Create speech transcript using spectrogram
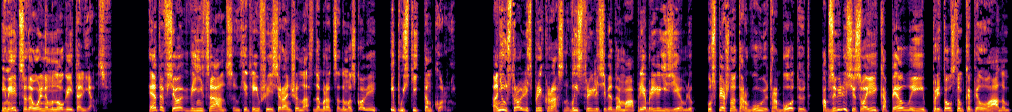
имеется довольно много итальянцев. Это все венецианцы, ухитрившиеся раньше нас добраться до Московии и пустить там корни. Они устроились прекрасно, выстроили себе дома, приобрели землю, успешно торгуют, работают, обзавелись и своей капеллой, и при толстом капелланом,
